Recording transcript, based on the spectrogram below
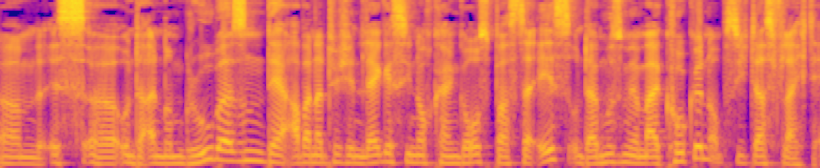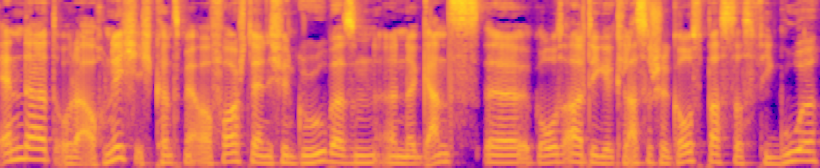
Ähm, ist äh, unter anderem Gruberson, der aber natürlich in Legacy noch kein Ghostbuster ist. Und da müssen wir mal gucken, ob sich das vielleicht ändert oder auch nicht. Ich könnte es mir aber vorstellen. Ich finde Gruberson eine ganz äh, großartige klassische Ghostbusters-Figur.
